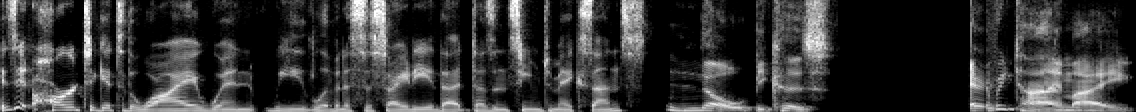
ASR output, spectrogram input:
Is it hard to get to the why when we live in a society that doesn't seem to make sense? No, because every time I,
